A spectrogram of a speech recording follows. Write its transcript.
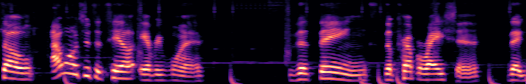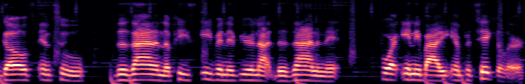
So I want you to tell everyone the things, the preparation that goes into designing the piece, even if you're not designing it for anybody in particular,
